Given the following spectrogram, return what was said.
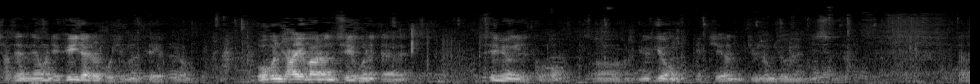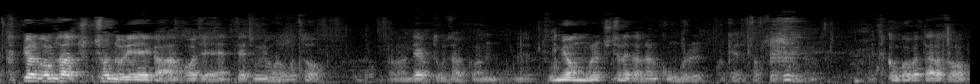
자세한 내용은 이제 회의 자료를 보시면 되겠고요. 5분 자유 발언 세 분의 에, 세 명이 있고 어, 유경, 백지연, 김성주 의원이 있습니다. 어, 특별검사 추천 의뢰가 어제 대통령으로부터 어, 내각동 사건 네, 두 명을 추천해달라는 공문을 국회에서 접수했습니다. 특검법에 따라서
